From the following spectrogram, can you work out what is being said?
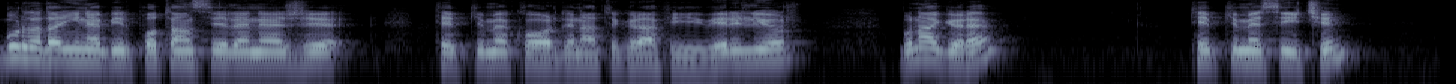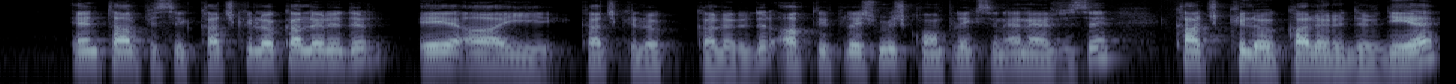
Burada da yine bir potansiyel enerji tepkime koordinatı grafiği veriliyor. Buna göre tepkimesi için entalpisi kaç kilokaloridir? EAI kaç kilokaloridir? Aktifleşmiş kompleksin enerjisi kaç kilokaloridir diye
